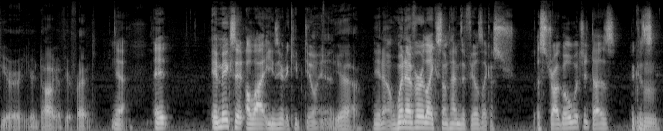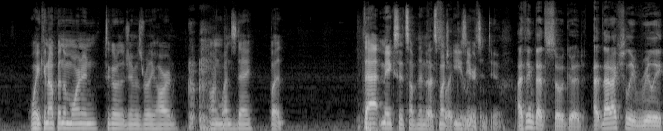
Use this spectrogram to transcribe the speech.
your your dog, of your friend. Yeah. It it makes it a lot easier to keep doing it. Yeah, You know, whenever like sometimes it feels like a a struggle, which it does because Mhm. waking up in the morning to go to the gym is really hard on Wednesday, but that makes it something that's, That's much like easier to do. I think that's so good. Uh, That actually really.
